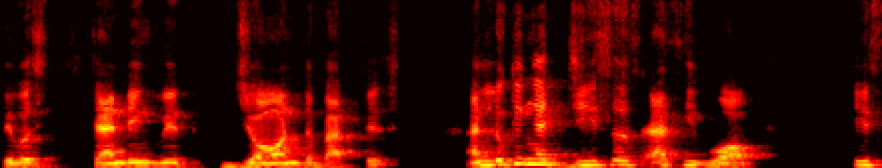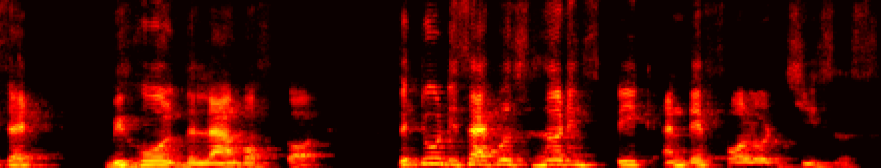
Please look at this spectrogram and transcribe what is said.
they were standing with John the Baptist and looking at Jesus as he walked. He said, "Behold, the Lamb of God." The two disciples heard him speak and they followed Jesus.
